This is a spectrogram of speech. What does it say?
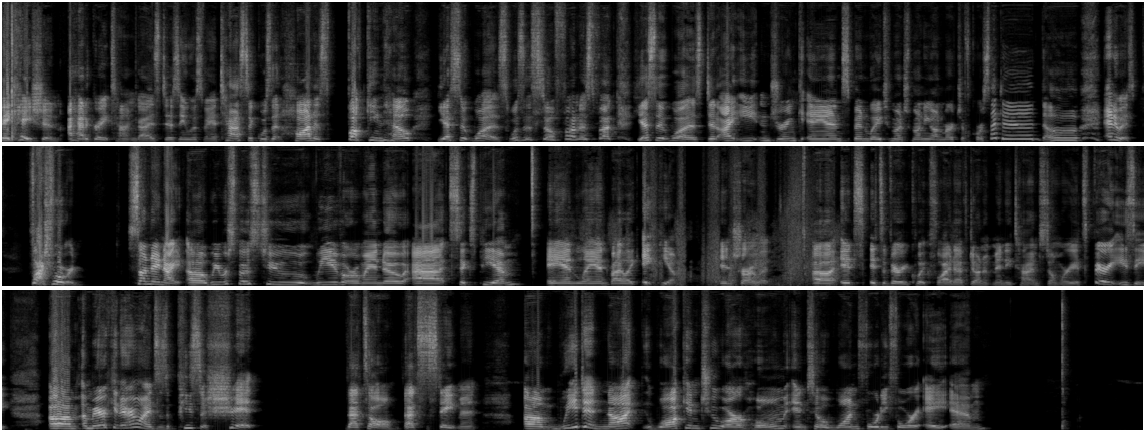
Vacation. I had a great time, guys. Disney was fantastic. Was it hot as fucking hell? Yes, it was. Was it still fun as fuck? Yes, it was. Did I eat and drink and spend way too much money on merch? Of course I did. Duh. Anyways, flash forward. Sunday night. Uh, we were supposed to leave Orlando at 6 p.m. and land by like 8 p.m. in Charlotte. Uh, it's it's a very quick flight. I've done it many times. Don't worry. It's very easy. Um, American Airlines is a piece of shit. That's all. That's the statement. Um, we did not walk into our home until 1:44 a.m.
